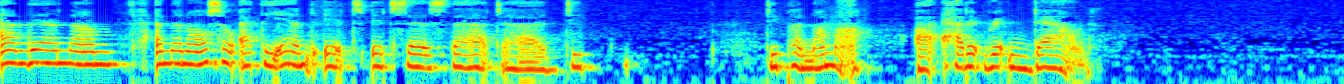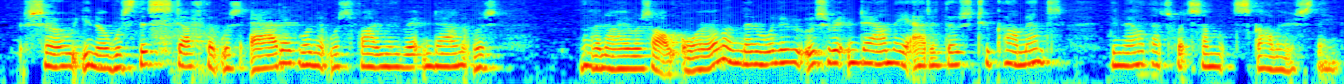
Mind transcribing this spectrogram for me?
and then um, and then also at the end it it says that uh, deep Dipanama uh, had it written down. So, you know, was this stuff that was added when it was finally written down? It was, the Vinaya was all oral, and then when it was written down, they added those two comments. You know, that's what some scholars think.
